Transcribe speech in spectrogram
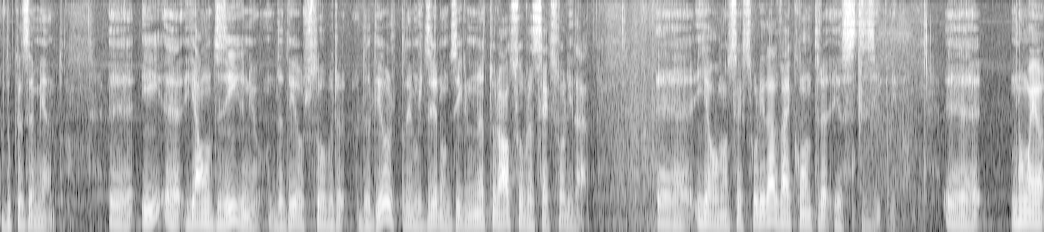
do casamento. E, e, há um desígnio de Deus sobre de Deus, podemos dizer um desígnio natural sobre a sexualidade. E a homossexualidade vai contra esse desígnio. Não é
